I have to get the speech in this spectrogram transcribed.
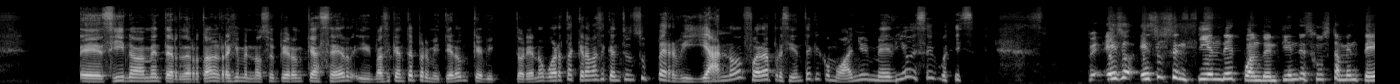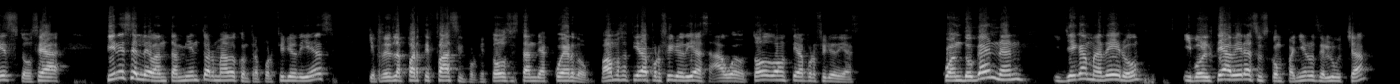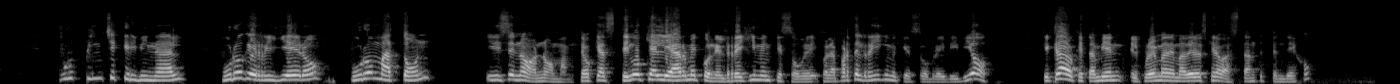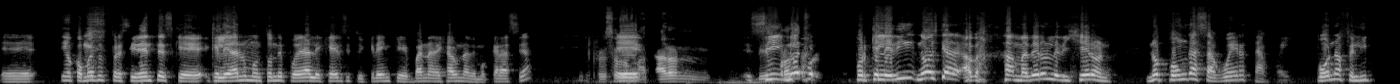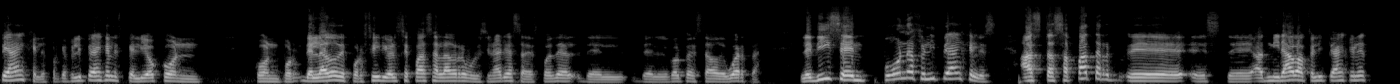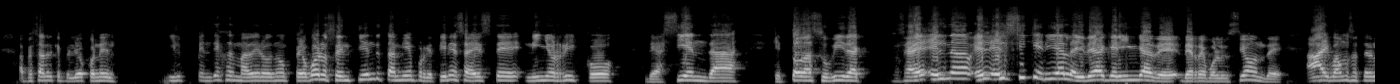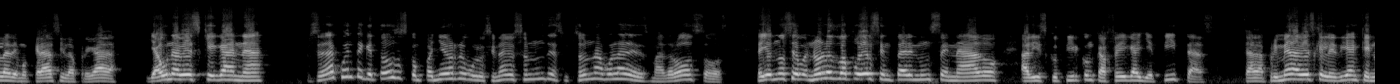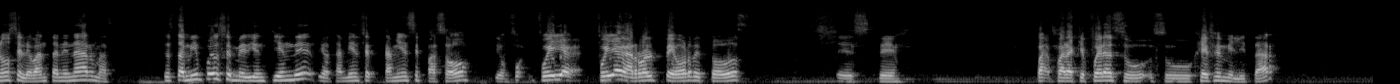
Eh, sí, nuevamente derrotaron el régimen, no supieron qué hacer y básicamente permitieron que Victoriano Huerta, que era básicamente un supervillano, fuera presidente que como año y medio ese güey. Eso, eso se entiende cuando entiendes justamente esto. O sea, tienes el levantamiento armado contra Porfirio Díaz, que pues es la parte fácil porque todos están de acuerdo. Vamos a tirar a Porfirio Díaz. Ah, huevo, todos vamos a tirar a Porfirio Díaz. Cuando ganan y llega Madero y voltea a ver a sus compañeros de lucha, puro pinche criminal puro guerrillero, puro matón, y dice, no, no, mames, tengo que, tengo que aliarme con el régimen que sobre, con la parte del régimen que sobrevivió. Que claro, que también el problema de Madero es que era bastante pendejo. Eh, digo, como esos presidentes que, le dan un montón de poder al ejército y creen que van a dejar una democracia. Incluso lo eh, mataron. Sí, no, porque le di, no, es que a, Madero le dijeron, no pongas a Huerta, güey, pon a Felipe Ángeles, porque Felipe Ángeles peleó con, con, del lado de Porfirio, él se pasa al lado revolucionario hasta después del, golpe de Estado de Huerta. Le dicen, pon a Felipe Ángeles. Hasta Zapata eh, este, admiraba a Felipe Ángeles a pesar de que peleó con él. Y el pendejo de Madero no. Pero bueno, se entiende también porque tienes a este niño rico de Hacienda que toda su vida o sea, él, él, él, sí quería la idea gringa de, de, revolución, de, ay, vamos a tener la democracia y la fregada. Ya una vez que gana, se da cuenta que todos sus compañeros revolucionarios son, un son una bola de desmadrosos. Ellos no, se, no los va a poder sentar en un senado a discutir con café y galletitas. O sea, la primera vez que le digan que no, se levantan en armas. Entonces también por eso se medio entiende, también, se, también se pasó, fue, fue, y, fue y agarró al peor de todos, este, para que fuera su, su, jefe militar.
